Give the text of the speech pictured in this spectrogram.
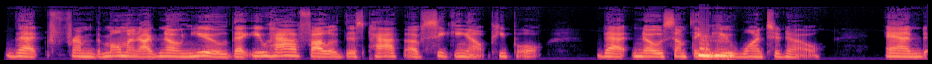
that from the moment i've known you that you have followed this path of seeking out people that know something mm-hmm. you want to know and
